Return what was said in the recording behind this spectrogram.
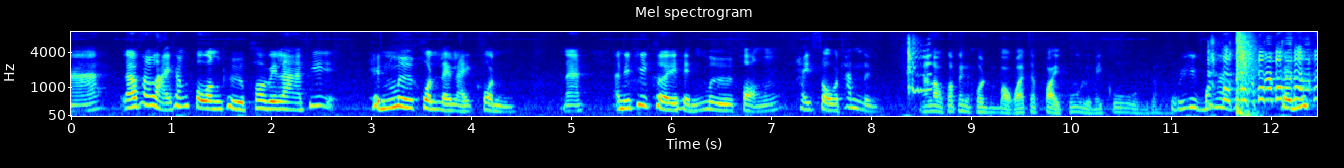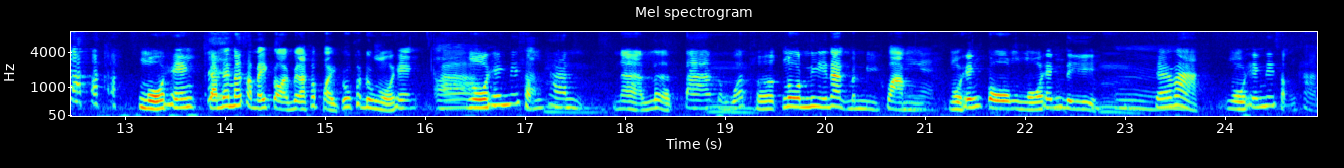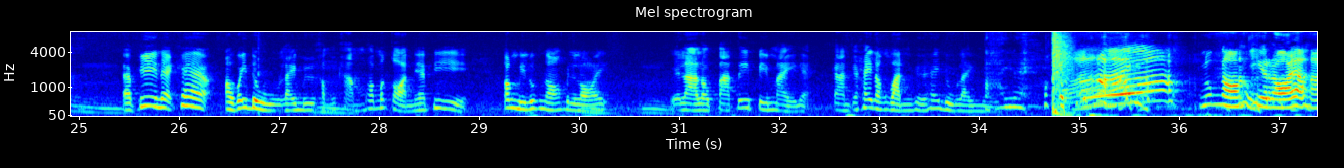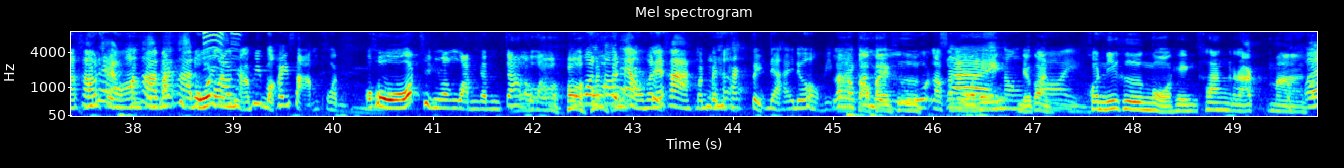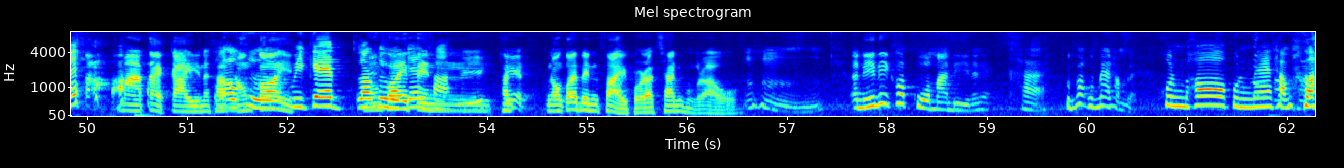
แล้วทั้งหลายทั้งปวงคือพอเวลาที่เห็นมือคนหลาย ๆ คนนะ อันนี้พี่เคยเห็นมือของไฮโซท่านหนึ่งแล้วเราก็เป็นคนบอกว่าจะปล่อยกู้หรือไม่กู้หรือเปล่าอุ้ยบ้าเห็นโง่เฮงจำได้ไหมสมัยก่อนเวลาเขาปล่อยกู้เขาดูโง่เฮงอ่าโง่เฮงนี่สำคัญน่ะเลิกตากับว่าเถิกโน่นนี่นั่นมันมีความนี่ไง โง่เฮงโกงโง่เฮงดี อืม ใช่ป่ะโง่เฮงนี่สำคัญ อืม แต่พี่เนี่ยแค่เอาไว้ดูลายมือขำๆเพราะเมื่อก่อนเนี่ยพี่ต้องมีลูกน้องเป็นร้อยอืมเวลาเราปาร์ตี้ปีใหม่เนี่ย การจะให้รางวัลคือให้ดูลายมือตายเลย ลูกน้องกี่ร้อยอะคะเข้าแถวมัอะนค่ะเป็มานค่ะทุโอ้กยคนเข้าแถวพี่บอกให้สามคน โอ้โหชิงรางวัลกันจ้าละวัน ทุกคนเข้าแถวมาเลยค่ะ มันเป็นแท็กติก เดี๋ยวให้ดูของพี่แล้วเราก้ต่ออยไปคือเราก็ใช่ โง่เฮงน้องเดี๋ยวก่อน ก้อย คนนี้คือโง่เฮงคลั่งรักมา เอ้ยมาแต่ไกลนะครับ เราน้องคือก้อย วีเกตเราน้องคือก้วีอยเกเป็ตนค่ะวีเกตน้องก้อยเป็นฝ่ายโปรดักชันของเรา อื้อหืออันนี้นี่ครอบครัวมาดีนะเนี่ย ค่ะ คุณพ่อคุณแม่ทำอะไร คุณพ่อคุณแม่ทำอะไร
